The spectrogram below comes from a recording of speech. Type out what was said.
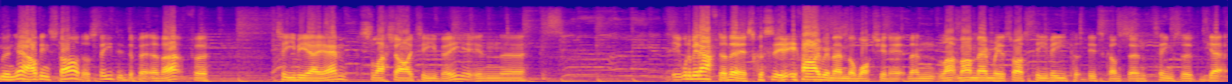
And yeah, Alvin Stardust, he did a bit of that for TVAM slash ITV in. Uh, it would have been after this because if I remember watching it, then like my memory as far as TV is concerned seems to get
